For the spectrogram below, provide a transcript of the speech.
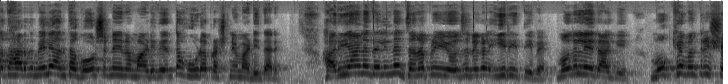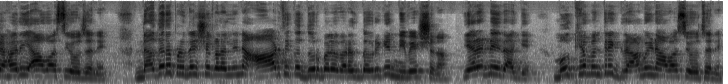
ಆಧಾರದ ಮೇಲೆ ಅಂತ ಘೋಷಣೆಯನ್ನು ಮಾಡಿದೆ ಅಂತ ಹೂಡ ಪ್ರಶ್ನೆ ಮಾಡಿದ್ದಾರೆ. ಹರಿಯಾಣದಲ್ಲಿನ ಜನಪ್ರಿಯ ಯೋಜನೆಗಳು ಈ ರೀತಿ ಇವೆ. ಮೊದಲನೇದಾಗಿ, ಮುಖ್ಯಮಂತ್ರಿ ಶಹರಿ ಆವಾಸ್ ಯೋಜನೆ. ನಗರ ಪ್ರದೇಶಗಳಲ್ಲಿನ ಆರ್ಥಿಕ ದುರ್ಬಲ ವರ್ಗದವರಿಗೆ ನಿವೇಶನ. ಎರಡನೇದಾಗಿ, ಮುಖ್ಯಮಂತ್ರಿ ಗ್ರಾಮೀಣ ಆವಾಸ್ ಯೋಜನೆ.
